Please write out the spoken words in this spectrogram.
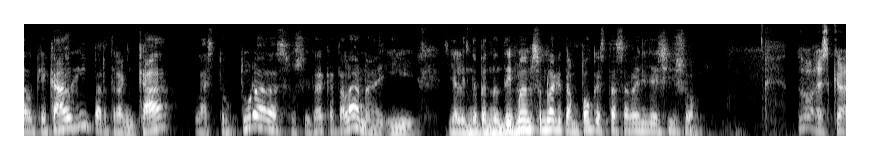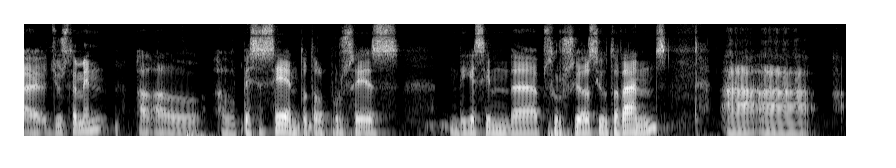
el que calgui per trencar l'estructura de la societat catalana i, i l'independentisme em sembla que tampoc està sabent llegir això. No, és que justament el, el, el PSC en tot el procés diguéssim, d'absorció de ciutadans ha, ha, ha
